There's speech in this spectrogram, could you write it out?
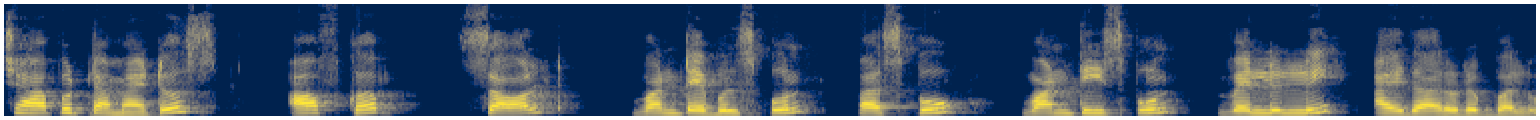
chop tomatoes half cup salt one tablespoon పసుపు వన్ టీ స్పూన్ వెల్లుల్లి ఐదారు రెబ్బలు.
